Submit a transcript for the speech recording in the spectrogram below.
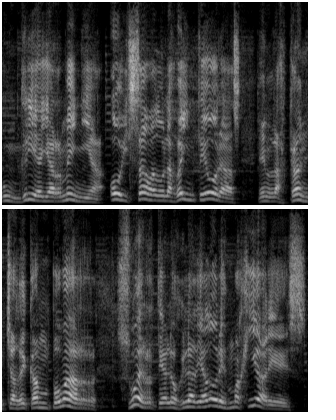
Hungría y Armenia, hoy sábado a las 20 horas, en las canchas de Campomar. Suerte a los gladiadores magiares.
